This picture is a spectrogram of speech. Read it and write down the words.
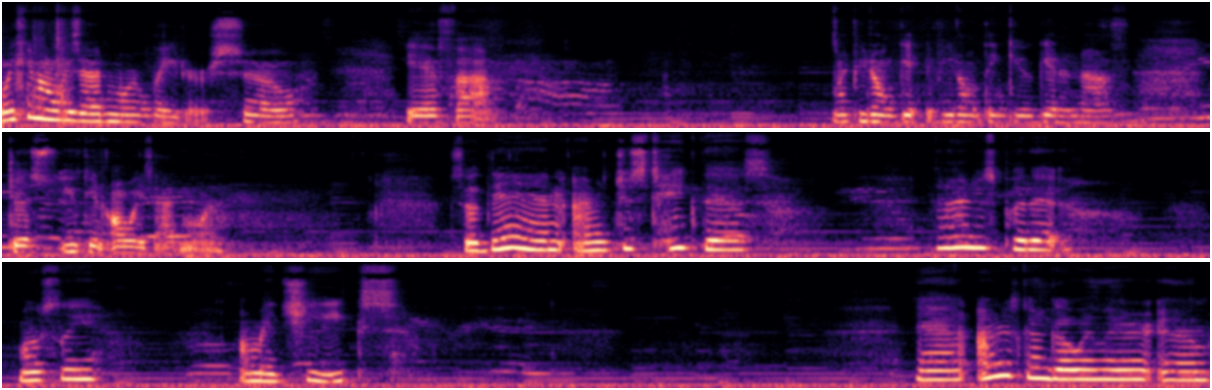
we can always add more later. So if uh, if you don't get if you don't think you get enough, just you can always add more. So then I just take this and I just put it mostly on my cheeks. And I'm just gonna go in there and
